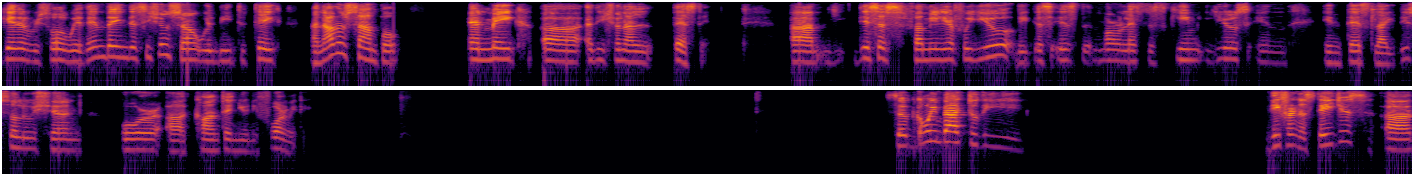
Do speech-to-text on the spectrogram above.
get a result within the indecision zone, will be to take another sample and make uh, additional testing. Um, this is familiar for you because it's more or less the scheme used in, in tests like dissolution or uh, content uniformity. So going back to the different stages, uh,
